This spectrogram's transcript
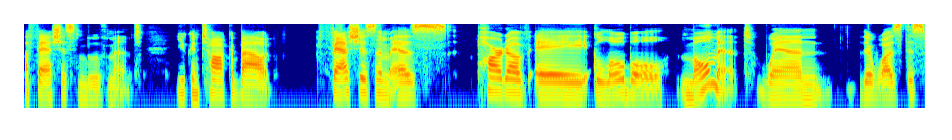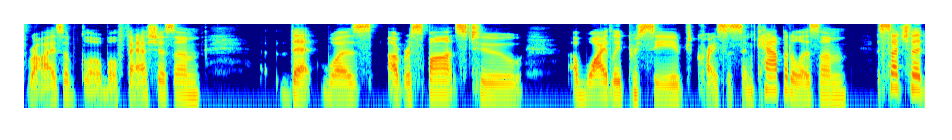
a fascist movement, you can talk about fascism as part of a global moment when there was this rise of global fascism that was a response to a widely perceived crisis in capitalism such that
